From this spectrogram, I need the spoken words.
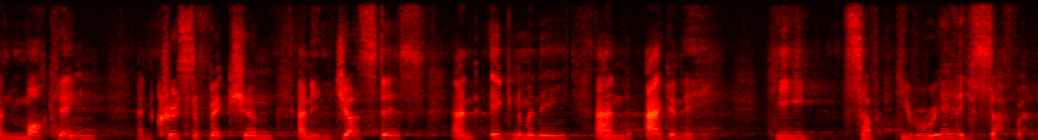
and mocking and crucifixion and injustice and ignominy and agony. He suffer, he really suffered.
